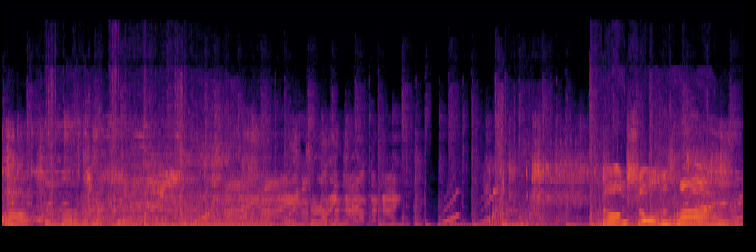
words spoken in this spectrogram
Aa, sıfır bak ya. Dog soul is mine.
